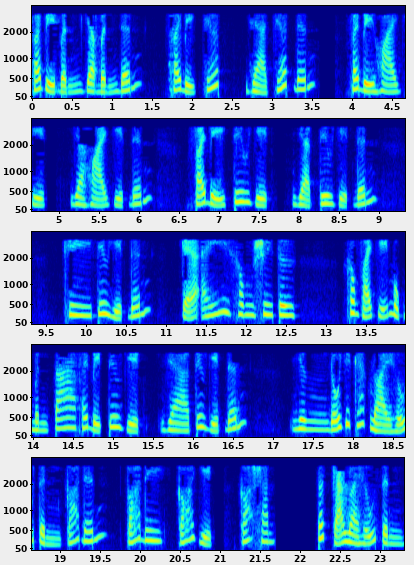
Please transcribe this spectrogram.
phải bị bệnh và bệnh đến, phải bị chết và chết đến, phải bị hoại diệt và hoại diệt đến, phải bị tiêu diệt và tiêu diệt đến. Khi tiêu diệt đến, kẻ ấy không suy tư, không phải chỉ một mình ta phải bị tiêu diệt và tiêu diệt đến, nhưng đối với các loài hữu tình có đến, có đi, có diệt, có sanh, tất cả loài hữu tình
